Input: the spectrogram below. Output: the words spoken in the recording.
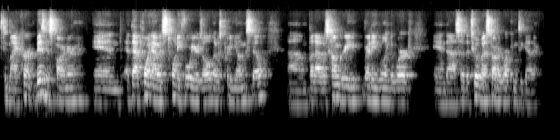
to my current business partner. And at that point, I was 24 years old. I was pretty young still, um, but I was hungry, ready, and willing to work. And uh, so the two of us started working together.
